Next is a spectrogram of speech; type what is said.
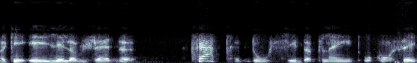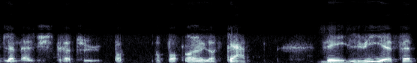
OK, et il est l'objet de quatre dossiers de plainte au Conseil de la magistrature. Pas, pas un, là, quatre. Sais, lui, il a fait,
